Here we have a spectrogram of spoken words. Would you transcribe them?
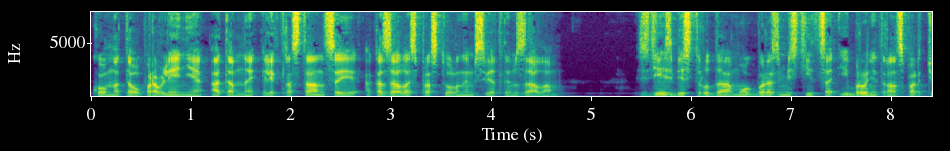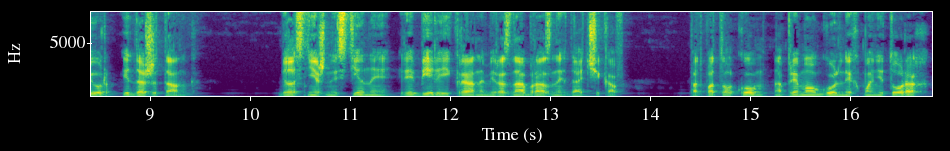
Комната управления атомной электростанцией оказалась просторным светлым залом. Здесь без труда мог бы разместиться и бронетранспортер, и даже танк. Белоснежные стены рябили экранами разнообразных датчиков. Под потолком на прямоугольных мониторах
